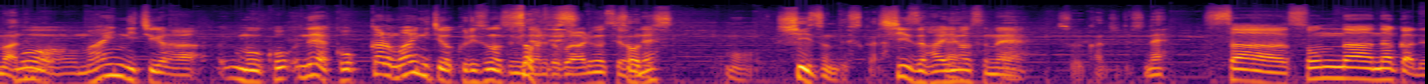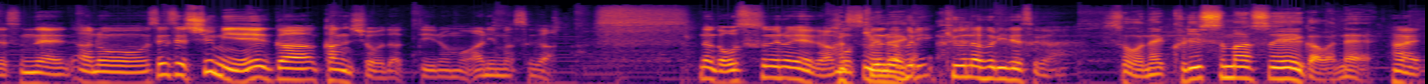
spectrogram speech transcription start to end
まあでももう毎日がもうこねこっから毎日がクリスマスみたいなところありますよねそうです。もうシーズンですから。シーズン入りますねそういう感じですね。さあそんな中ですねあの先生趣味映画鑑賞だっていうのもありますがなんかおすすめの映画もう急な振り急な振りですがそうね。クリスマス映画はね、はい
